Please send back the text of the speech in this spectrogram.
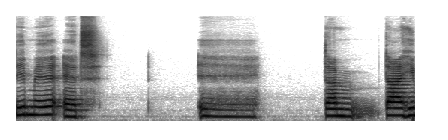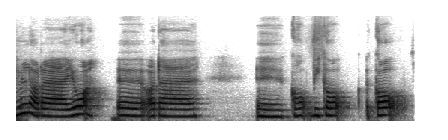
det med, at øh, der, der er himmel, og der er jord, øh, og der øh, går, vi går, går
